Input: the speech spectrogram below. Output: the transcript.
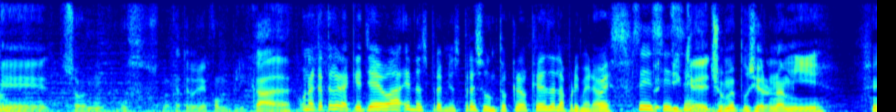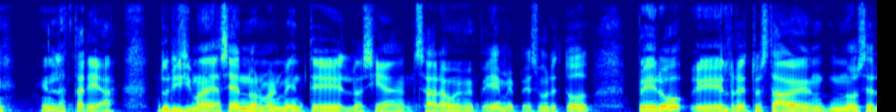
Eh, son uf, una categoría complicada. Una categoría que lleva en los premios Presunto, creo que desde la primera vez. Sí, sí, y sí. que de hecho me pusieron a mí en la tarea durísima de hacer. Normalmente lo hacían Sara o MP, MP sobre todo, pero eh, el reto estaba en no ser,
